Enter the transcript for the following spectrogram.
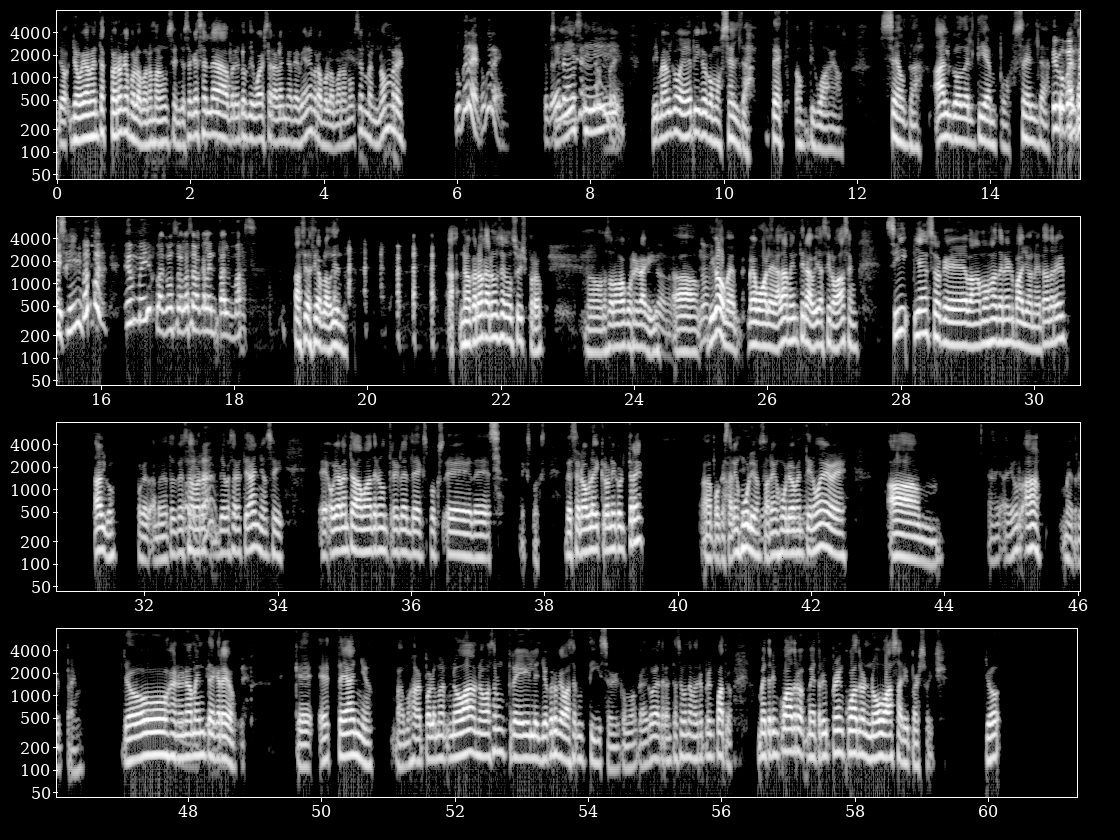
yo, yo, obviamente espero que por lo menos me anuncien. Yo sé que es el Breath of the Wild será el año que viene, pero por lo menos anuncien el nombre. ¿Tú crees? ¿Tú crees? ¿Tú crees sí, que sí. Dime algo épico como Zelda, Death of the Wild. Zelda, algo del tiempo, Zelda. Y algo así. Dios mío, la consola se va a calentar más. Así, así, aplaudiendo. Ah, no creo que anuncien un Switch Pro. No, no eso no va a ocurrir aquí. Ah, digo, me, me volará la mente y la vida si lo hacen. Sí pienso que vamos a tener Bayonetta 3, algo, porque Bayonetta 3 debe ser este año, sí. Eh, obviamente vamos a tener un trailer de Xbox, eh, de Xbox, de Xenoblade Chronicle 3, ah, porque sale en julio, sale en julio 29. ah, Metroid Prime. Yo genuinamente creo que este año vamos a ver por lo menos, no va, no va a ser un trailer, yo creo que va a ser un teaser, como que algo de 30 segundos Metroid Prime 4. Metroid 4, Metroid Prime 4 no va a salir per Switch. Yo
